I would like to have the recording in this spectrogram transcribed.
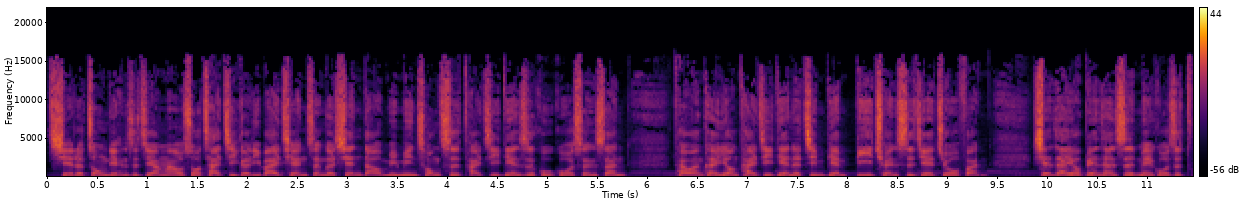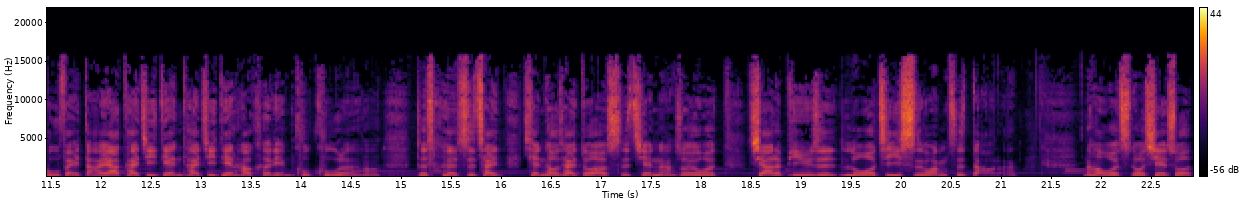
写的重点是这样啦，我说才几个礼拜前，整个仙岛明明充斥台积电是护国神山，台湾可以用台积电的晶片逼全世界就范，现在又变成是美国是土匪打压台积电，台积电好可怜，哭哭了哈，这是才前后才多少时间呐？所以我下的评语是逻辑死亡之岛了。然后我我写说，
